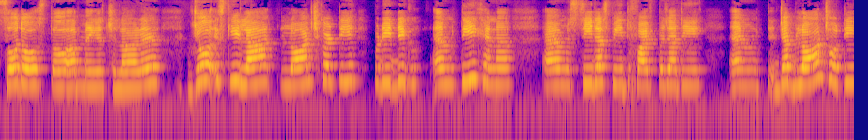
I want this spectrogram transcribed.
सो दोस्तों, अब मैं ये चला रहे जो इसकी लॉन्च करती प्रीडिग एम ठीक है ना? एम सीधा स्पीड फाइव पे जाती एम जब लॉन्च होती,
